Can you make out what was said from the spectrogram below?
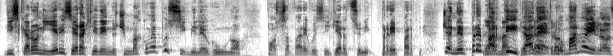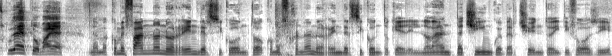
di Scaroni ieri sera chiedendoci ma com'è possibile che uno possa fare queste dichiarazioni pre-partita? Cioè nel pre-partita No, ha detto altro- ma noi lo scudetto ma è... No, ma come fanno a non rendersi conto? Come fanno a non rendersi conto che il 95% dei tifosi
